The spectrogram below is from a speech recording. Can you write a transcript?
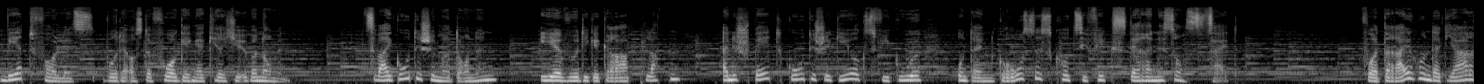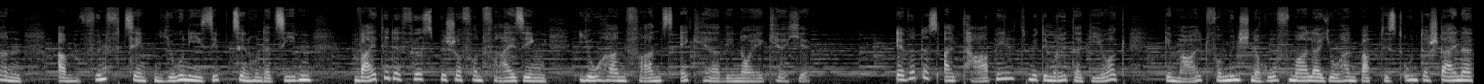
Wertvolles wurde aus der Vorgängerkirche übernommen. Zwei gotische Madonnen, ehrwürdige Grabplatten, eine spätgotische Georgsfigur und ein großes Kruzifix der Renaissancezeit. Vor 300 Jahren, am 15. Juni 1707, weihte der Fürstbischof von Freising, Johann Franz Eckherr, die neue Kirche. Er wird das Altarbild mit dem Ritter Georg, gemalt vom Münchner Hofmaler Johann Baptist Untersteiner,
